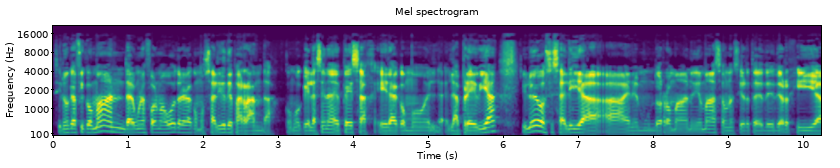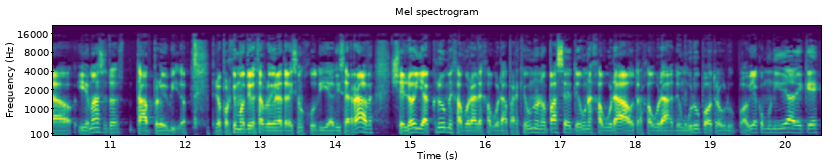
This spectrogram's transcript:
sino que aficoman, de alguna forma u otra, era como salir de parranda. Como que la cena de Pesaj era como la previa, y luego se salía en el mundo romano y demás, a una cierta de, de orgía y demás, entonces está prohibido. Pero ¿por qué motivo está prohibido la tradición judía? Dice Rab, Sheloya Krume Jaburale Jaburá para que uno no pase de una jaburá a otra jaburá, de un grupo a otro grupo. Había idea de que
